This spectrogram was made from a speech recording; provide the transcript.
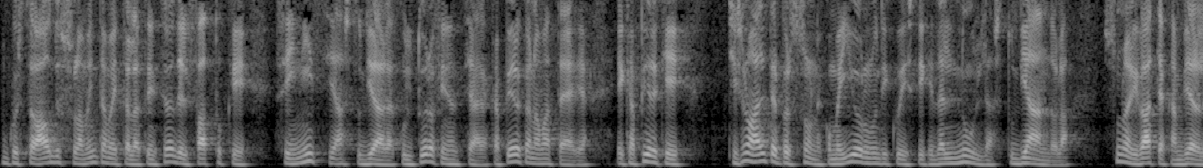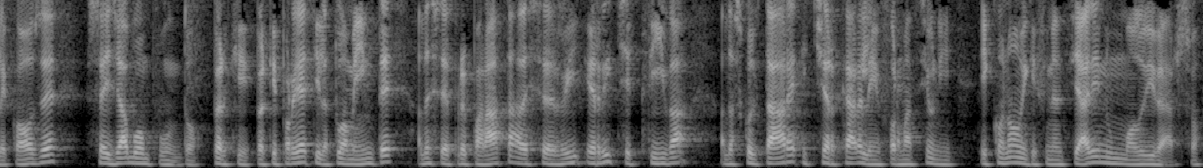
in questo audio solamente a mettere l'attenzione del fatto che se inizi a studiare la cultura finanziaria, capire che è una materia e capire che ci sono altre persone come io ero uno di questi che dal nulla, studiandola, sono arrivati a cambiare le cose, sei già a buon punto. Perché? Perché proietti la tua mente ad essere preparata, ad essere ri- ricettiva, ad ascoltare e cercare le informazioni economiche e finanziarie in un modo diverso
